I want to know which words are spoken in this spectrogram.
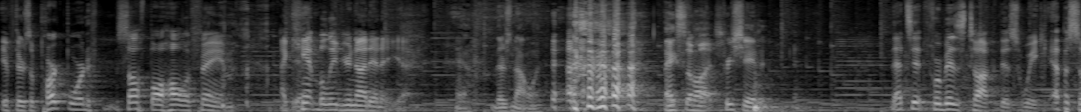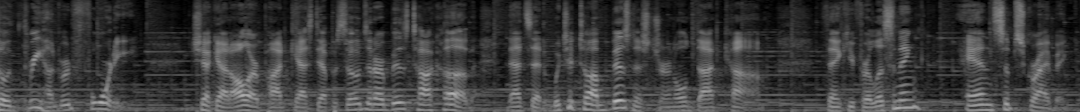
if there's a Park Board Softball Hall of Fame, I can't believe you're not in it yet. yeah, there's not one. Thanks so much. Appreciate it. That's it for Biz Talk this week, episode 340. Check out all our podcast episodes at our Biz Talk hub. That's at wichitabusinessjournal.com. Thank you for listening and subscribing.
